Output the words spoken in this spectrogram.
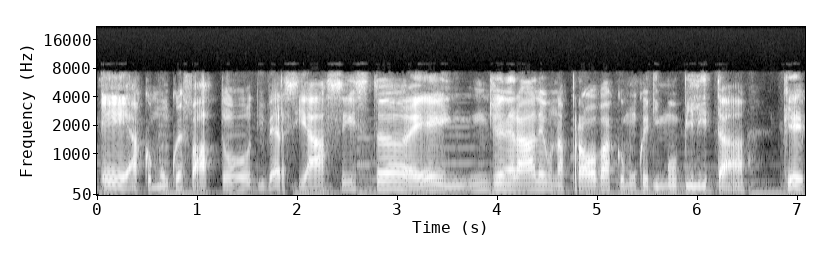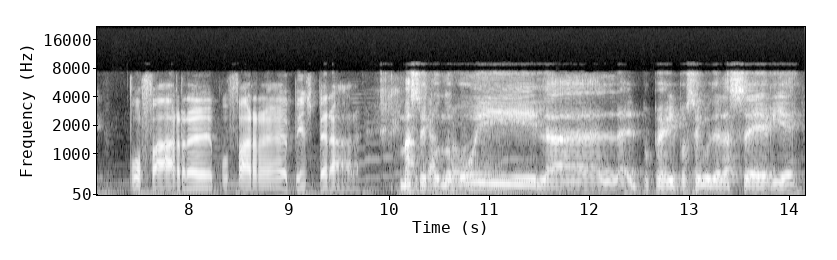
e ha comunque fatto diversi assist e in, in generale una prova comunque di mobilità che può far, può far ben sperare. Ma secondo altro- voi la- la- il- per il proseguo della serie,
